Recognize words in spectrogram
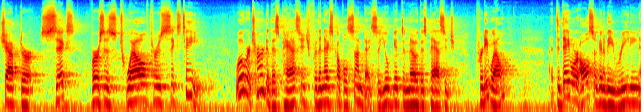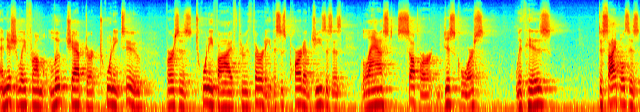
chapter 6, verses 12 through 16. We'll return to this passage for the next couple Sundays, so you'll get to know this passage pretty well. Today, we're also going to be reading initially from Luke chapter 22, verses 25 through 30. This is part of Jesus' Last Supper discourse with his disciples, his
